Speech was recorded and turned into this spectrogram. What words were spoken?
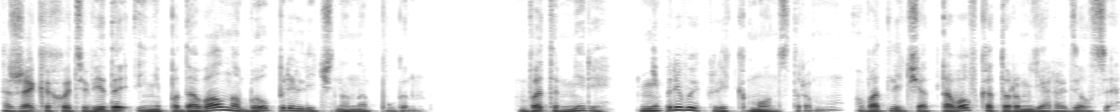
Жека хоть вида и не подавал, но был прилично напуган. В этом мире не привыкли к монстрам, в отличие от того, в котором я родился.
